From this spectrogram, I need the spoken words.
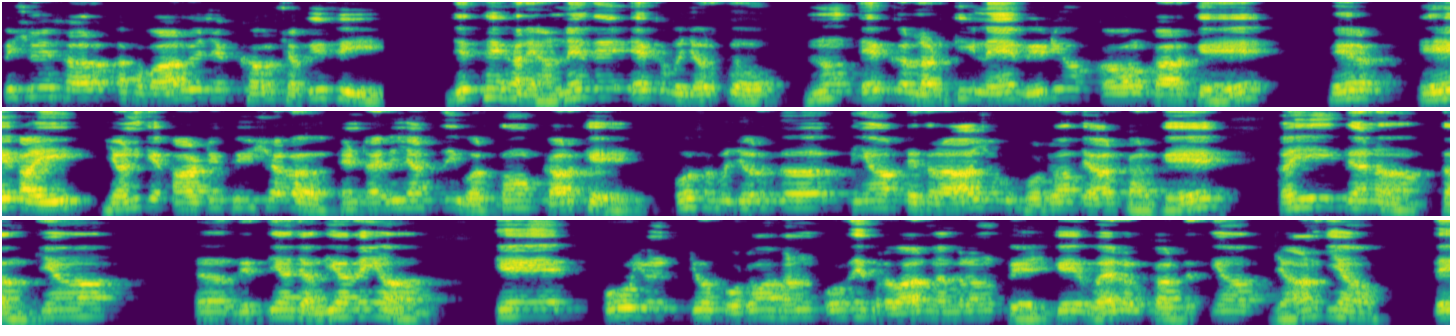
ਪਿਛਲੇ ਸਾਲ ਅਖਬਾਰ ਵਿੱਚ ਇੱਕ ਖਬਰ ਛਪੀ ਸੀ ਜਿੱਥੇ ਹਰਿਆਣੇ ਦੇ ਇੱਕ ਬਜ਼ੁਰਗ ਨੂੰ ਇੱਕ ਲੜਕੀ ਨੇ ਵੀਡੀਓ ਕਾਲ ਕਰਕੇ ਫਿਰ AI ਯਾਨੀ ਕਿ ਆਰਟੀਫੀਸ਼ੀਅਲ ਇੰਟੈਲੀਜੈਂਸ ਦੀ ਵਰਤੋਂ ਕਰਕੇ ਉਸ ਬਜ਼ੁਰਗ ਦੀਆਂ ਇਤਰਾਜ਼ਯੋਗ ਫੋਟੋਆਂ ਤਿਆਰ ਕਰਕੇ ਕਈ ਦਿਨ ਧਮਕੀਆਂ ਦਿੱਤੀਆਂ ਜਾਂਦੀਆਂ ਰਹੀਆਂ ਕਿ ਉਹ ਜੋ- ਜੋ ਫੋਟੋਆਂ ਹਨ ਉਹਦੇ ਪਰਿਵਾਰ ਮੈਂਬਰਾਂ ਨੂੰ ਭੇਜ ਕੇ ਵਾਇਰਲ ਕਰ ਦਿੱਤੀਆਂ ਜਾਣਗੀਆਂ ਤੇ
